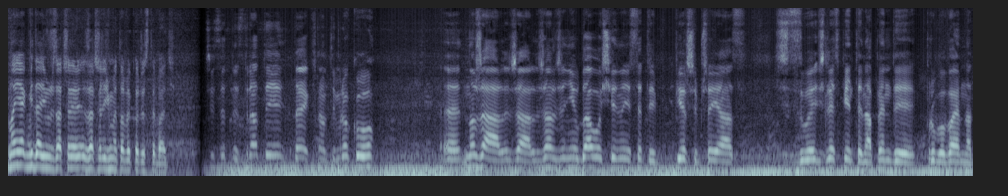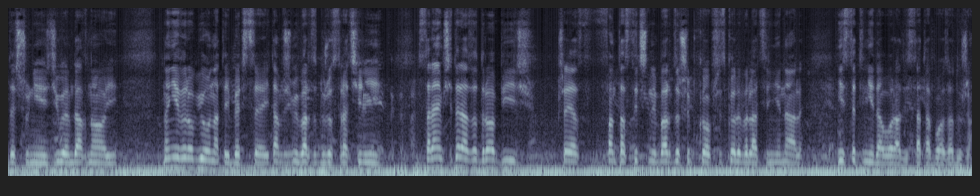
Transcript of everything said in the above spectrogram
no i jak widać już zaczę- zaczęliśmy to wykorzystywać. 300 straty, tak jak w tamtym roku. E, No żal, żal, żal, że nie udało się. No niestety pierwszy przejazd, złe, źle spięte napędy. Próbowałem na deszczu, nie jeździłem dawno i no nie wyrobiło na tej beczce i tam żeśmy bardzo dużo stracili. Starałem się teraz odrobić. Przejazd fantastyczny, bardzo szybko, wszystko rewelacyjnie, no ale niestety nie dało rady, strata była za duża.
